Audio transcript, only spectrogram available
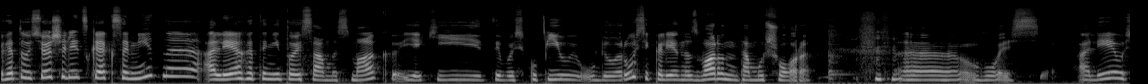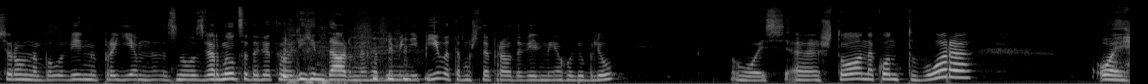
гэта ўсё яшчэ лідскае аксамітнае але гэта не той самы смак які ты вось купіў у беларусі калі яно зварана там учора э, вось. Але ўсё роўна было вельмі прыемна зноў звярнуцца да гэтага легендарнага для мяне піва таму што я праўда вельмі яго люблю. Вось. Э, што наконт твора? Ой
